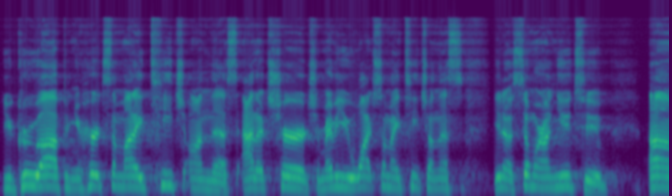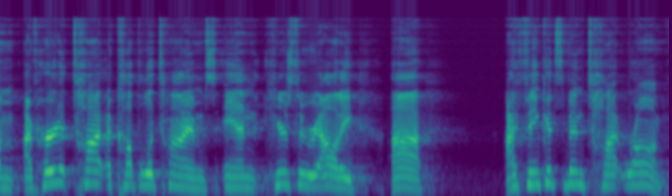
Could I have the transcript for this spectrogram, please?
you grew up and you heard somebody teach on this at a church, or maybe you watched somebody teach on this, you know, somewhere on YouTube. Um, I've heard it taught a couple of times, and here's the reality uh, I think it's been taught wrong.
